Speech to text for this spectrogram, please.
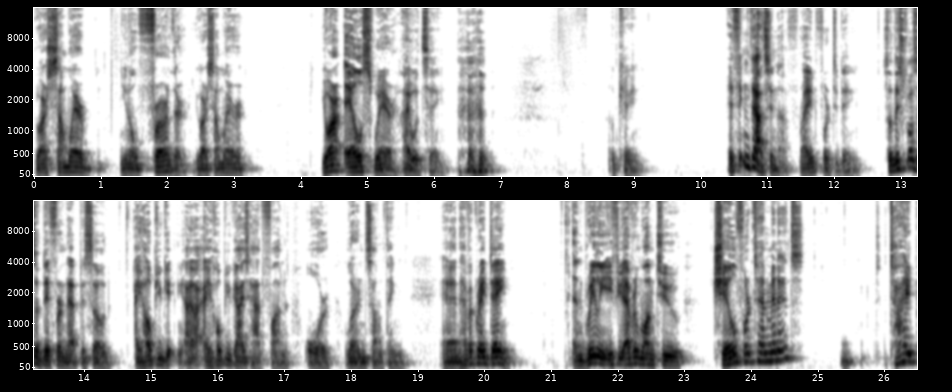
You are somewhere, you know, further. You are somewhere, you are elsewhere, I would say. okay. I think that's enough, right, for today. So, this was a different episode. I hope you get I, I hope you guys had fun or learned something and have a great day. And really if you ever want to chill for 10 minutes, type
